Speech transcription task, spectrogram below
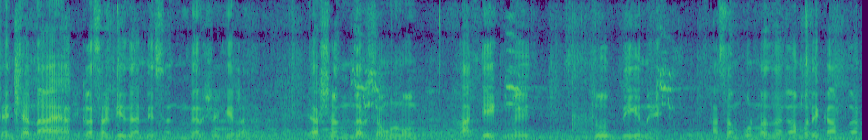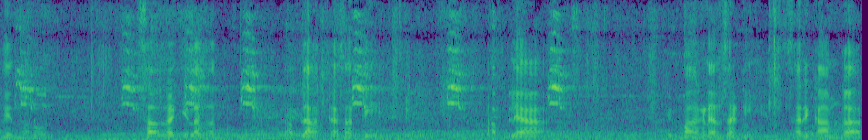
त्यांच्या न्याय हक्कासाठी ज्यांनी संघर्ष केला या संघर्ष म्हणून हा एक मे जो दिन आहे हा संपूर्ण जगामध्ये कामगार दिन म्हणून साजरा केला जातो. आपल्या हक्कासाठी आपल्या मागण्यांसाठी सारे कामगार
